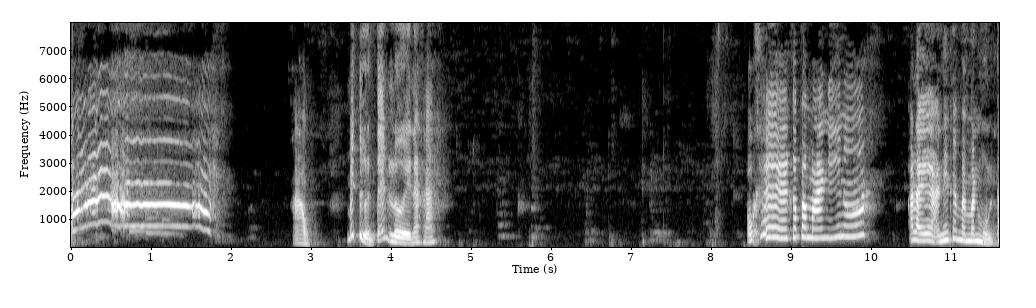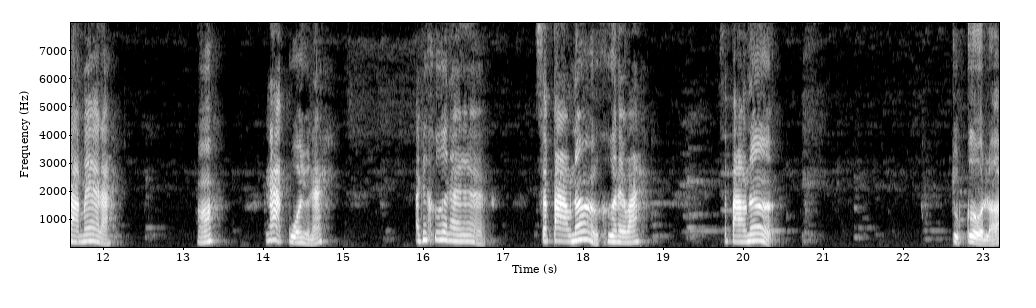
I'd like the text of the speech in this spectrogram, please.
อ้าอ้าไม่ตื่นเต้นเลยนะคะ โอเค ก็ประมาณนี้เนาะ อะไรอะ อันนี้ทำไมมันหมุนตามแม่ล่ะ อ๋อ น่ากลัวอยู่นะ อันนี้คืออะไรอะสปาวเนอร์คืออะไรวะ สปาวเนอร์ จุดเกิดเหรอ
